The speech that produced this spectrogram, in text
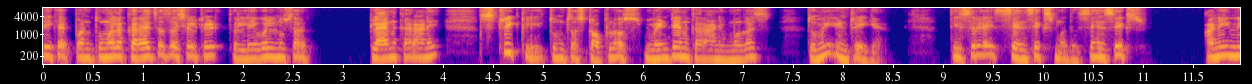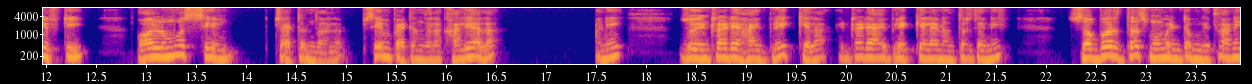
ठीक आहे पण तुम्हाला करायचंच असेल ट्रेड तर लेवलनुसार प्लॅन करा आणि स्ट्रिक्टली तुमचा स्टॉप लॉस मेंटेन करा आणि मगच तुम्ही एंट्री घ्या. तिसरे आहे सेन्सेक्समध्ये सेन्सेक्स आणि निफ्टी ऑलमोस्ट सेम पॅटर्न झालं सेम पॅटर्न झाला खाली आला आणि जो इंट्राडे हाय ब्रेक केला इंट्राडे हाय ब्रेक केल्यानंतर त्यांनी जबरदस्त मोमेंटम घेतला आणि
